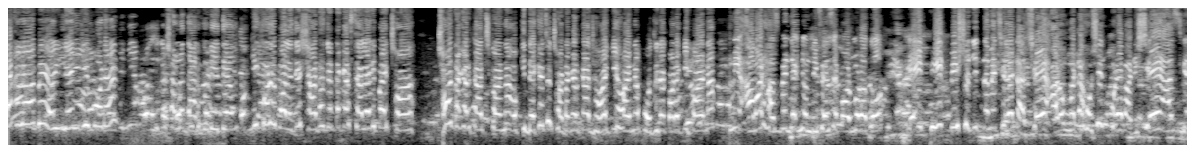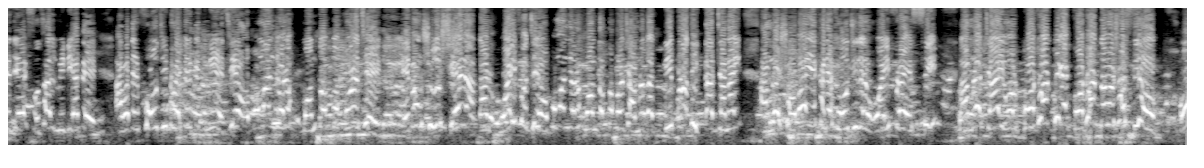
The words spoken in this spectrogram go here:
দেখানো হবে, ওই লেন্টি পরে। পত্রিকার সামনে দাঁড় করিয়ে দেও। কি করে বলে যে ষাট হাজার টাকার স্যালারি পায়, ছ ছ টাকার কাজ করে না। ও কি দেখেছে ছ টাকার কাজ হয় কি হয় না ফৌজিরা করে কি করে না? আমি আমার হাজবেন্ড একজন ডিফেন্সে কর্মরত। এই ফিট বিশ্বজিৎ নামে ছেলেটা, সে আরঙ্গাটা হোসেনপুরে বাড়ি। সে আজকে যে সোশ্যাল মিডিয়াতে আমাদের ফৌজি ভাইদেরকে নিয়ে যে অপমানজনক মন্তব্য করেছে। এবং শুধু সে না, তার ওয়াইফও যে অপমানজনক মন্তব্য করেছে, আমরা তার তীব্র ধিক্কার জানাই। আমরা সবাই এখানে ফৌজিদের ওয়াইফরা এসেছি। আমরা চাই ওর কঠোর থেকে কঠোরতম শাস্তি হোক ও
